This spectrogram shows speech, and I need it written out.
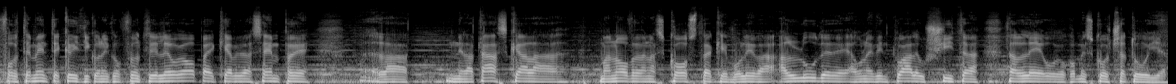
fortemente critico nei confronti dell'Europa e che aveva sempre eh, la, nella tasca la manovra nascosta che voleva alludere a un'eventuale uscita dall'euro come scorciatoia.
